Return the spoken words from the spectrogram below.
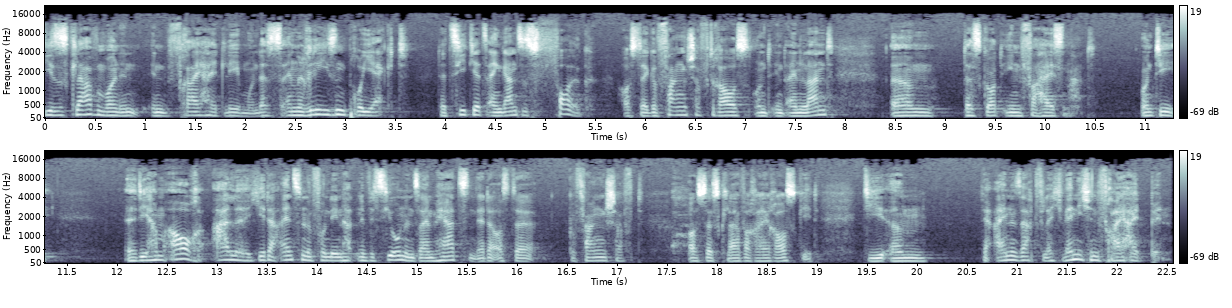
diese Sklaven wollen in, in Freiheit leben und das ist ein Riesenprojekt. Da zieht jetzt ein ganzes Volk aus der Gefangenschaft raus und in ein Land, ähm, das Gott ihnen verheißen hat. Und die, äh, die haben auch alle, jeder einzelne von denen hat eine Vision in seinem Herzen, der da aus der Gefangenschaft, aus der Sklaverei rausgeht. Die, ähm, der eine sagt vielleicht, wenn ich in Freiheit bin,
